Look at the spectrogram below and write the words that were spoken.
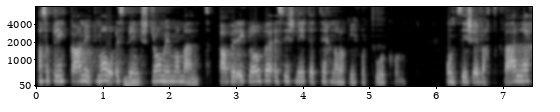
Also bringt gar nichts mal, es mhm. bringt Strom im Moment. Aber ich glaube, es ist nicht eine Technologie von Zukunft. Und sie ist einfach zu gefährlich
